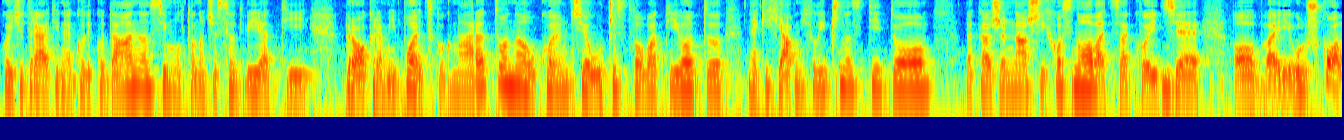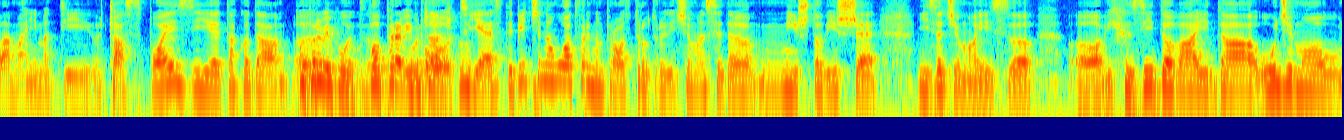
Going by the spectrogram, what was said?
koji će trajati nekoliko dana. Simultano će se odvijati programi poetskog maratona u kojem će učestvovati od nekih javnih ličnosti do da kažem, naših osnovaca koji će ovaj, u školama imati čas poezije, tako da... Po prvi put. Po prvi put, jeste. Biće na u otvorenom prostoru, trudit ćemo se da mi što više izađemo iz uh, ovih zidova i da uđemo u,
